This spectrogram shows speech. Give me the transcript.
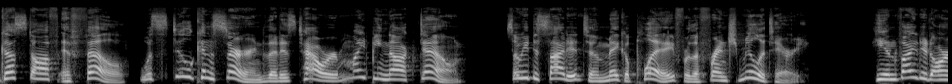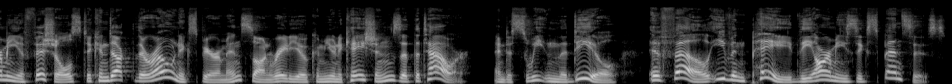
Gustave Eiffel was still concerned that his tower might be knocked down, so he decided to make a play for the French military. He invited army officials to conduct their own experiments on radio communications at the tower, and to sweeten the deal, Eiffel even paid the army's expenses.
